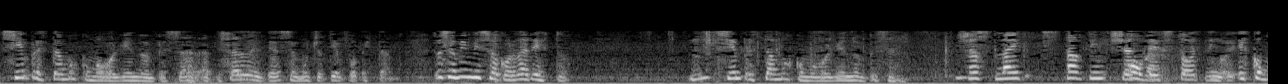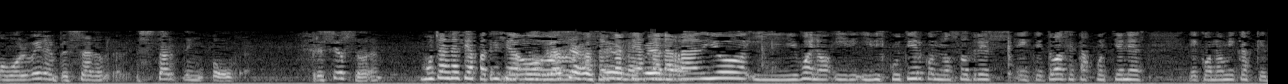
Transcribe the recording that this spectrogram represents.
siempre estamos como volviendo a empezar, a pesar de que hace mucho tiempo que estamos. Entonces a mí me hizo acordar esto. Siempre estamos como volviendo a empezar. Just like starting over. Es como volver a empezar otra vez. Starting over. Precioso, ¿eh? Muchas gracias Patricia por acercarte hasta la radio y bueno y, y discutir con nosotros este, todas estas cuestiones económicas que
